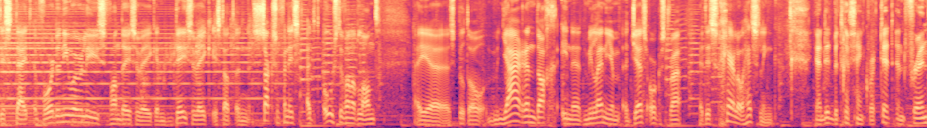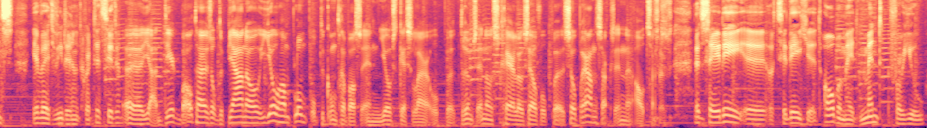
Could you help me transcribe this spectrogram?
Is tijd voor de nieuwe release van deze week. En deze week is dat een saxofonist uit het oosten van het land. Hij uh, speelt al jaren dag in het Millennium Jazz Orchestra. Het is Gerlo Hesselink. Ja, dit betreft zijn kwartet en Friends. Jij weet wie er in het kwartet zitten? Uh, ja, Dirk Balthuizen op de piano, Johan Plomp op de contrabas en Joost Kesselaar op uh, drums. En dan is Gerlo zelf op sopraansax en altsax. Het CD, het cd'tje, het album heet Meant For You.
